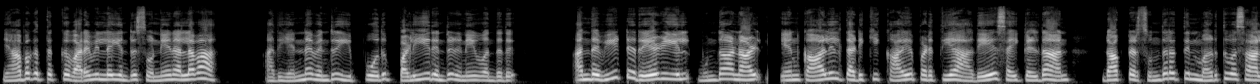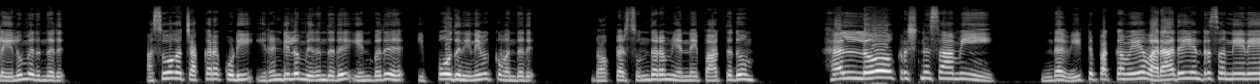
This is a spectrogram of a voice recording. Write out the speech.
ஞாபகத்துக்கு வரவில்லை என்று சொன்னேன் அல்லவா? அது என்னவென்று இப்போது பளீர் என்று நினைவு வந்தது. அந்த வீட்டு ரேழியில் முந்தா நாள் என் காலில் தடுக்கி காயப்படுத்திய அதே சைக்கிள்தான் டாக்டர் சுந்தரத்தின் மருத்துவ சாலையிலும் இருந்தது. அசோக சக்கரக்கொடி இரண்டிலும் இருந்தது என்பது இப்போது நினைவுக்கு வந்தது. டாக்டர் சுந்தரம் என்னை பார்த்ததும் ஹல்லோ கிருஷ்ணசாமி இந்த வீட்டு பக்கமே வராதே என்று சொன்னேனே.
